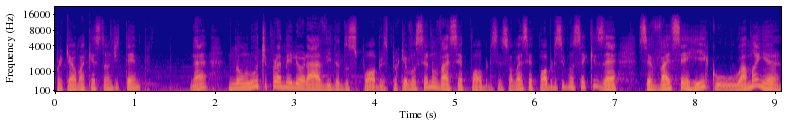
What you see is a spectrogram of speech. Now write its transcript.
porque é uma questão de tempo. Né? Não lute para melhorar a vida dos pobres, porque você não vai ser pobre. Você só vai ser pobre se você quiser. Você vai ser rico amanhã.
